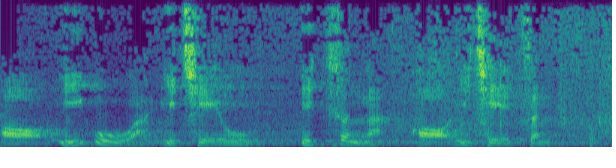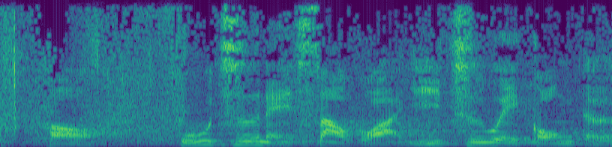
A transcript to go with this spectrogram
哦一物啊一切物，一正啊哦一切正，哦。无知呢，少华以知为功德。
